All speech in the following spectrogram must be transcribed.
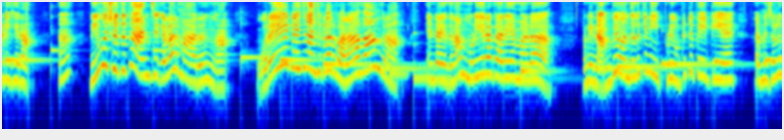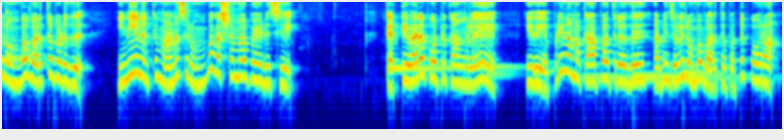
அடிக்கிறான். ஆ நிமிஷத்துக்கு அஞ்சு கலர் மாறுங்க. ஒரே டயத்தில் அஞ்சு கலர் வராதாங்கிறான். ஏண்டா இதெல்லாம் முடியிற காரியமாடா? உன்னை நம்பி வந்ததுக்கு நீ இப்படி விட்டுட்டு போயிட்டியே அப்படின்னு சொல்லி ரொம்ப வருத்தப்படுது. இனி எனக்கு மனசு ரொம்ப கஷ்டமாக போயிடுச்சு. கட்டி வேற போட்டிருக்காங்களே. இது எப்படி நம்ம காப்பாத்துறது? அப்படின்னு சொல்லி ரொம்ப வருத்தப்பட்டு போகிறான்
